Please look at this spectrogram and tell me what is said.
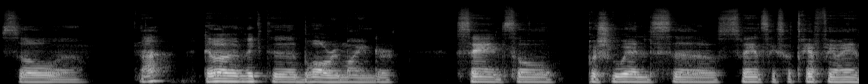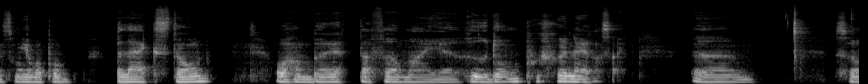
Så, uh, nej. Det var en riktigt bra reminder. Sen så på Joels uh, svensexa träffade jag en som jobbar på Blackstone. Och han berättar för mig eh, hur de positionerar sig. Ehm, så,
